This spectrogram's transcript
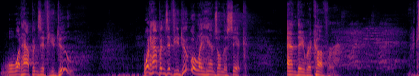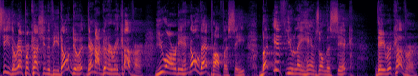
Well, what happens if you do? What happens if you do go lay hands on the sick and they recover? See, the repercussion if you don't do it, they're not going to recover. You already know that prophecy. But if you lay hands on the sick, they recover.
